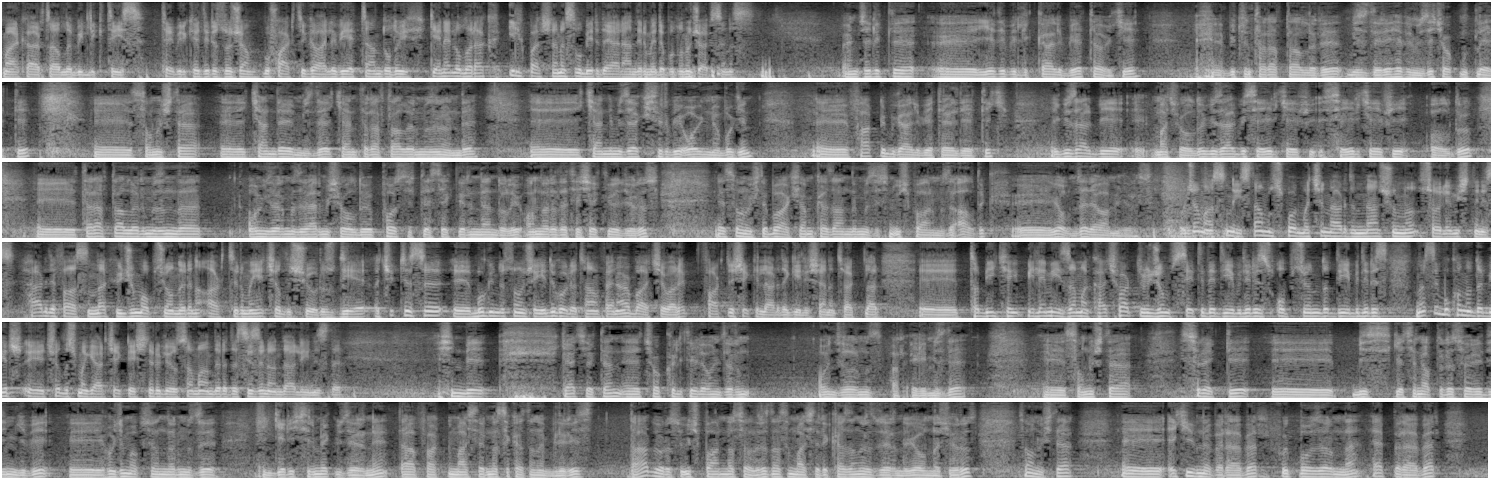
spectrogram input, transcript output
İsmail Kartal'la birlikteyiz. Tebrik ederiz hocam. Bu farklı galibiyetten dolayı genel olarak ilk başta nasıl bir değerlendirmede bulunacaksınız? Öncelikle e, 7 birlik galibiyet tabii ki bütün taraftarları, bizleri, hepimizi çok mutlu etti. E, sonuçta e, kendi evimizde, kendi taraftarlarımızın önünde e, kendimize yakışır bir oyunla bugün e, farklı bir galibiyet elde ettik. E, güzel bir e, maç oldu, güzel bir seyir keyfi, seyir keyfi oldu. E, taraftarlarımızın da oyuncularımız vermiş olduğu pozitif desteklerinden dolayı onlara da teşekkür ediyoruz. Ve sonuçta bu akşam kazandığımız için 3 puanımızı aldık. Ee, yolumuza devam ediyoruz. Hocam aslında İstanbulspor maçının ardından şunu söylemiştiniz. Her defasında hücum opsiyonlarını arttırmaya çalışıyoruz diye. Açıkçası e, bugün de sonuçta 7 gol atan Fenerbahçe var. Hep farklı şekillerde gelişen ataklar. E, tabii ki bilemeyiz ama kaç farklı hücum seti de diyebiliriz, opsiyonu da diyebiliriz. Nasıl bu konuda bir e, çalışma gerçekleştiriliyor Samandıra'da sizin önderliğinizde? E, Şimdi gerçekten e, çok kaliteli oyuncuların oyuncularımız var elimizde. E, sonuçta sürekli e, biz geçen hafta da söylediğim gibi e, hücum opsiyonlarımızı geliştirmek üzerine daha farklı maçları nasıl kazanabiliriz? Daha doğrusu 3 puan nasıl alırız, nasıl maçları kazanırız üzerinde yoğunlaşıyoruz. Sonuçta e, ekibimle beraber, futbolcularımla hep beraber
